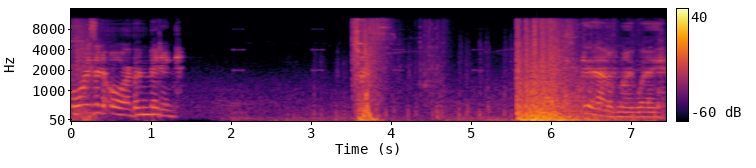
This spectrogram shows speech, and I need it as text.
Poison orb emitting. Get out of my way.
